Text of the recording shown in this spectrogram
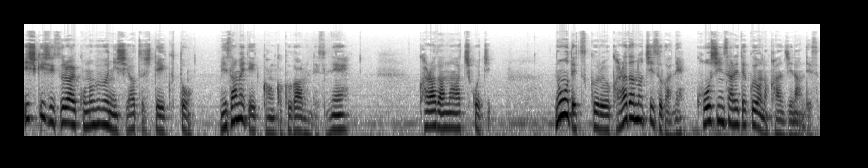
意識しづらいこの部分に指圧していくと目覚めていく感覚があるんですね。体のあちこち。脳で作る体の地図がね更新されていくような感じなんです。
